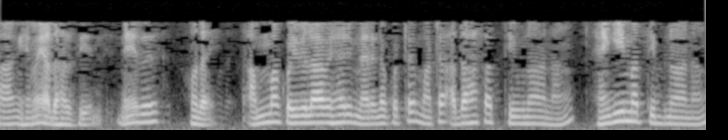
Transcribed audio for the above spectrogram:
ඈ ආන් එහෙමයි අදහස තියෙන්නේ. නේද? හොඳයි. අම්මා කොයි වෙලාවෙ හරි මැරෙනකොට මට අදහසක් තියුණා නම් හැඟීමක් තිබුණා නම්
